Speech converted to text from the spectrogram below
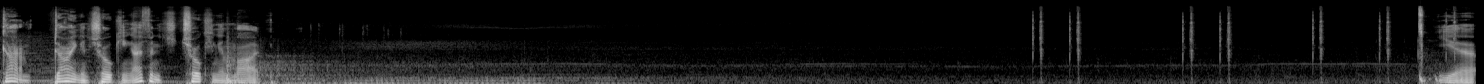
God, I'm dying and choking. I've been choking a lot. Yeah.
